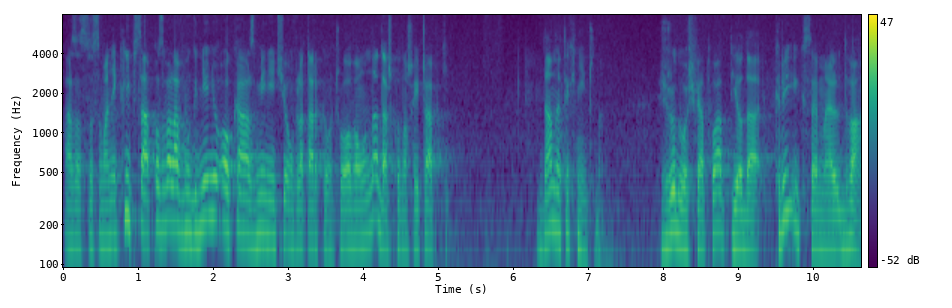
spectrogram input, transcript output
a zastosowanie klipsa pozwala w mgnieniu oka zmienić ją w latarkę czołową na daszku naszej czapki. Dane techniczne. Źródło światła dioda Cree XML2.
